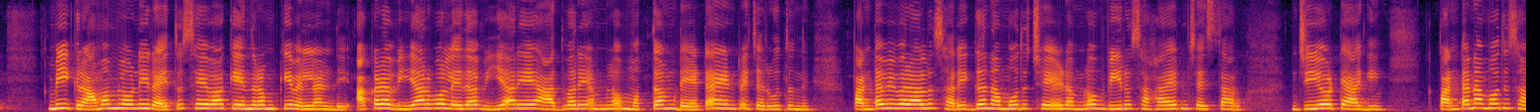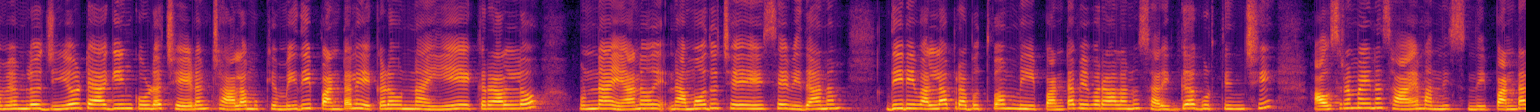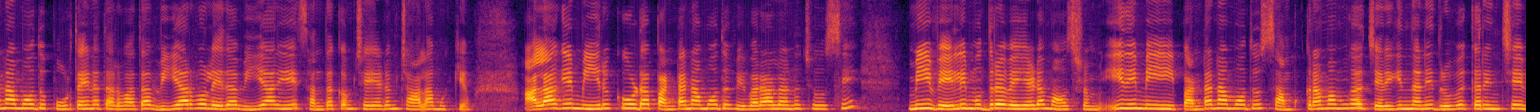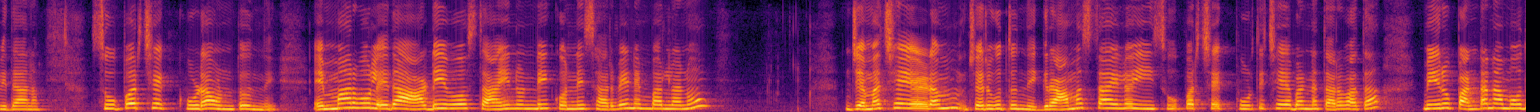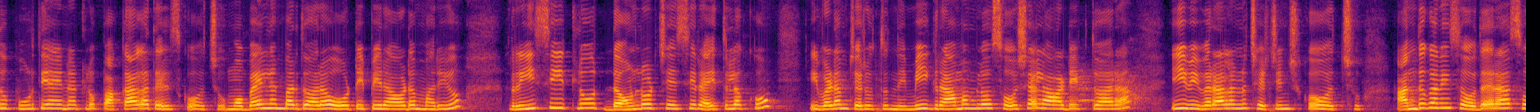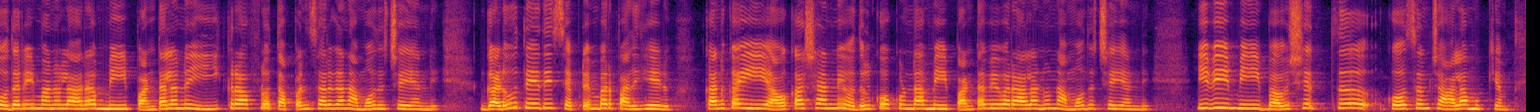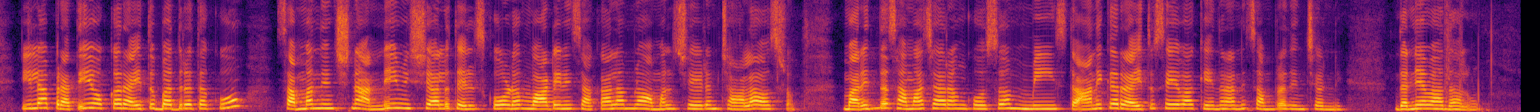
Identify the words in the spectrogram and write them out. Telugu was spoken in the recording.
మీ గ్రామంలోని రైతు సేవా కేంద్రంకి వెళ్ళండి. అక్కడ విఆర్ఓ లేదా విఆర్ఏ ఆధ్వర్యంలో మొత్తం డేటా ఎంట్రీ జరుగుతుంది. పంట వివరాలు సరిగ్గా నమోదు చేయడంలో వీరు సహాయం చేస్తారు. Geo tagging. పంట నమోదు సమయంలో జియో ట్యాగింగ్ కూడా చేయడం చాలా ముఖ్యం. ఇది పంటలు ఎక్కడ ఉన్నాయి ఏ ఎకరాల్లో ఉన్నాయి అని నమోదు చేసే విధానం దీనివల్ల ప్రభుత్వం మీ పంట వివరాలను సరిగ్గా గుర్తించి అవసరమైన సాయం అందిస్తుంది. పంట నమోదు పూర్తయిన తర్వాత విఆర్ఓ లేదా విఆర్ఏ సంతకం చేయడం చాలా ముఖ్యం. అలాగే మీరు కూడా పంట నమోదు వివరాలను చూసి మీ వేలి ముద్ర వేయడం అవసరం. ఇది మీ పంట నమోదు సంక్రమంగా జరిగిందని ధృవీకరించే విధానం. సూపర్ చెక్ కూడా ఉంటుంది. ఎంఆర్ఓ లేదా ఆర్డీఓ స్థాయి నుండి కొన్ని సర్వే నెంబర్లను జమ చేయడం జరుగుతుంది. గ్రామ స్థాయిలో ఈ సూపర్ చెక్ పూర్తి చేయబడిన తర్వాత మీరు పంట నమోదు పూర్తి అయినట్లు పక్కాగా తెలుసుకోవచ్చు. మొబైల్ నెంబర్ ద్వారా ఓటీపీ రావడం మరియు రీసీట్లు డౌన్లోడ్ చేసి రైతులకు ఇవ్వడం జరుగుతుంది. మీ గ్రామంలో సోషల్ ఆడిట్ ద్వారా ఈ వివరాలను చర్చించుకోవచ్చు. అందుకని సోదర సోదరీమణులారా మీ పంటలను ఈ క్రాఫ్ట్లో తప్పనిసరిగా నమోదు చేయండి. గడువు తేదీ సెప్టెంబర్ పదిహేడు. కనుక ఈ అవకాశాన్ని వదులుకోకుండా మీ పంట వివరాలను నమోదు చేయండి. ఇవి మీ భవిష్యత్తు కోసం చాలా ముఖ్యం. ఇలా ప్రతి ఒక్క రైతు భద్రతకు సంబంధించిన అన్ని విషయాలు తెలుసుకోవడం వాటిని సకాలంలో అమలు చేయడం చాలా అవసరం. మరింత సమాచారం కోసం మీ స్థానిక రైతు సేవా కేంద్రాన్ని సంప్రదించండి. ధన్యవాదాలు.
